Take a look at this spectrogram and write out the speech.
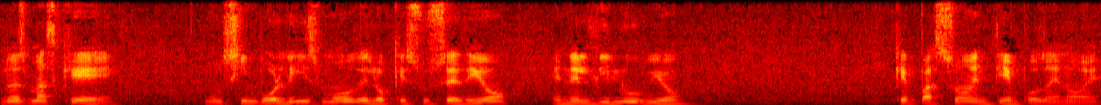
no es más que un simbolismo de lo que sucedió en el diluvio que pasó en tiempos de Noé.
